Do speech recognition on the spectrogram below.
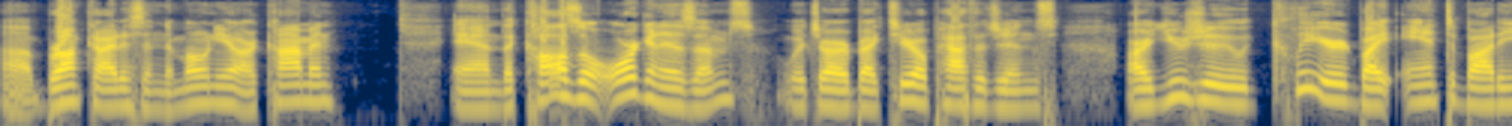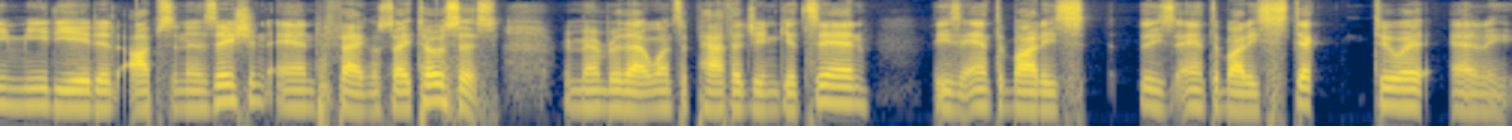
uh, bronchitis, and pneumonia are common. And the causal organisms, which are bacterial pathogens, are usually cleared by antibody-mediated opsonization and phagocytosis. Remember that once a pathogen gets in, these antibodies these antibodies stick to it and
